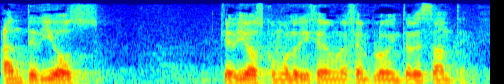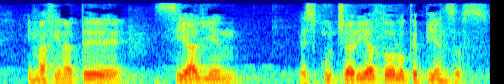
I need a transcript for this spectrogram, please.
ante Dios, que Dios, como lo dije, un ejemplo interesante. Imagínate si alguien escucharía todo lo que piensas.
